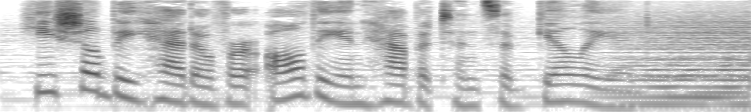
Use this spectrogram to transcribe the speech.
He shall be head over all the inhabitants of Gilead.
